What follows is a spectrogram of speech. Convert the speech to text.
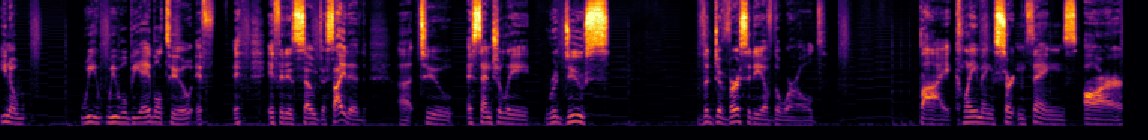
you know, we, we will be able to, if, if, if it is so decided, uh, to essentially reduce the diversity of the world by claiming certain things are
